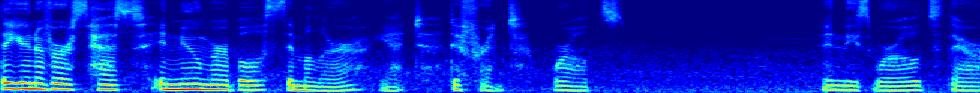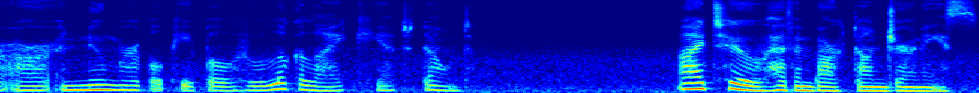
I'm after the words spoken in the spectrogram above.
The universe has innumerable similar, yet different, worlds. In these worlds, there are innumerable people who look alike, yet don't. I too have embarked on journeys,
